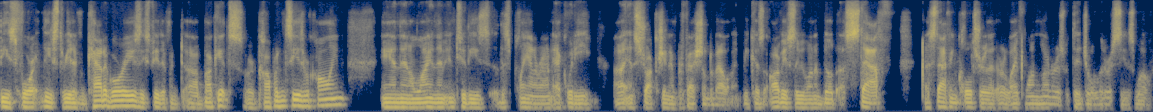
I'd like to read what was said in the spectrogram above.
these four, these three different categories, these three different uh, buckets or competencies we're calling, and then align them into these this plan around equity, uh, instruction, and professional development. Because obviously, we want to build a staff, a staffing culture that are lifelong learners with digital literacy as well.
